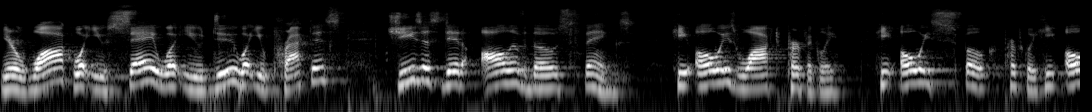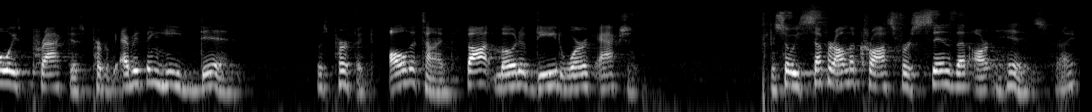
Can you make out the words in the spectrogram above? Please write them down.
your walk, what you say, what you do, what you practice. Jesus did all of those things. He always walked perfectly. He always spoke perfectly. He always practiced perfectly. Everything he did was perfect all the time thought, motive, deed, work, action. And so he suffered on the cross for sins that aren't his, right?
